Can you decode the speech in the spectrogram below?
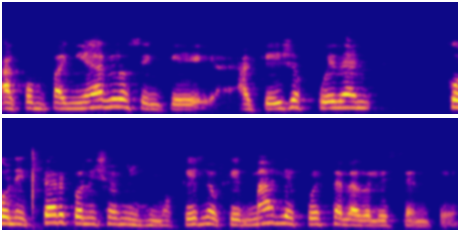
acompañarlos en que, a que ellos puedan conectar con ellos mismos, que es lo que más les cuesta al adolescente.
